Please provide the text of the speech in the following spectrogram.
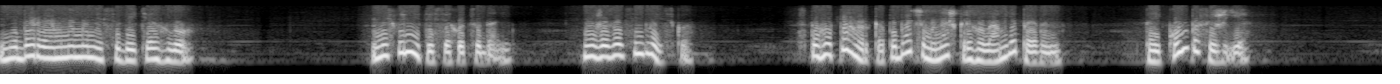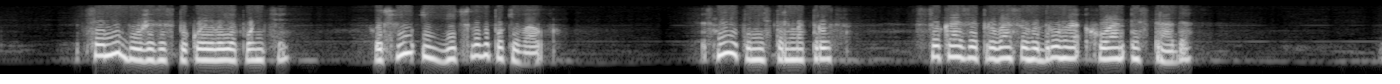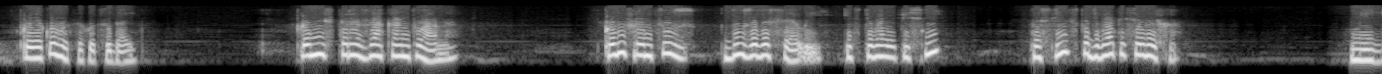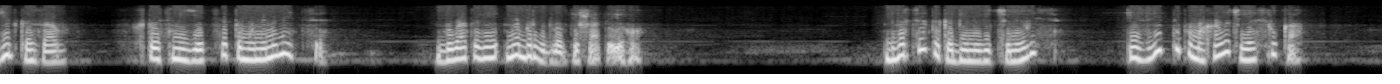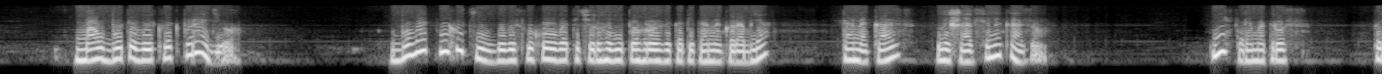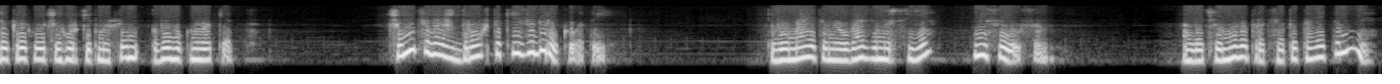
Недаремно мене сюди тягло. Не хвилюйтеся, Хоцудай. Ми вже зовсім близько. З того пагорка побачимо наш криголам, я певен. Та й компаси ж є. Це не дуже заспокоїло японця, хоч він і ввічливо покивав. Знаєте, містер матрос, що каже про вашого друга Хуан Естрада? Про якого це Хоцудай? Про містера Зака Антуана. Коли француз дуже веселий і співає пісні, то слід сподіватися лиха. Мій дід казав, хто сміється, тому не минеться. Булатові набридло втішати його. Дверцята кабіни відчинились, і звідти помахала чиясь рука. Мав бути виклик по радіо. Булат не хотів би вислуховувати чергові погрози капітана корабля, та наказ лишався наказом. Містере матрос, перекрикуючи гуркіт машин, вигукнула Кет. Чому це ваш друг такий задирикуватий? Ви маєте на увазі Мерсьє, міс Уілсон? Але чому ви про це питаєте мене?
